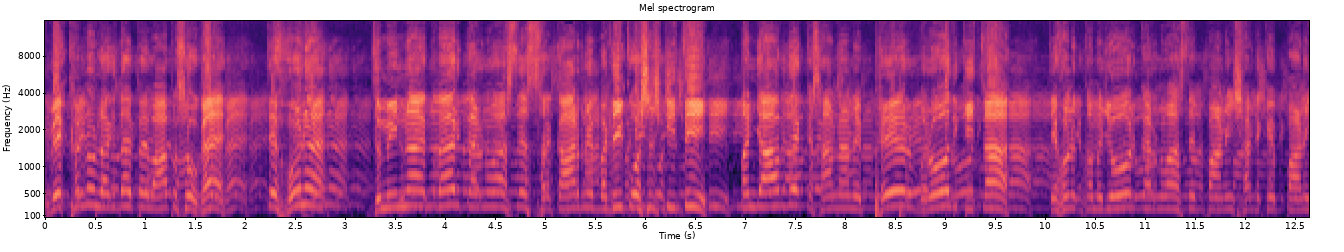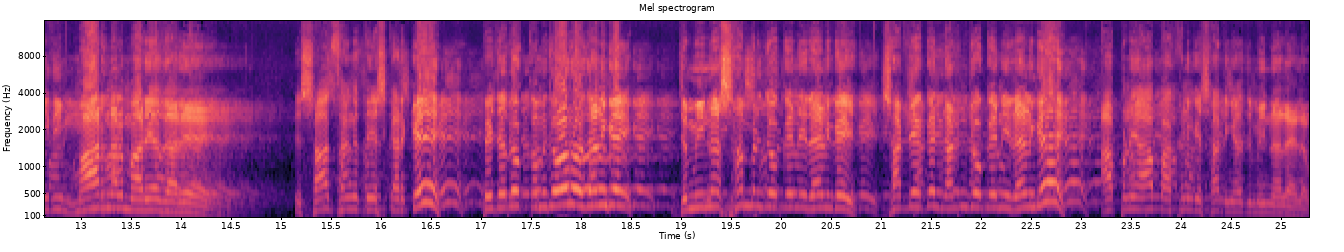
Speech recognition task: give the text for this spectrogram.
ਵੇਖਣ ਨੂੰ ਲੱਗਦਾ ਪਏ ਵਾਪਸ ਹੋ ਗਏ। ਤੇ ਹੁਣ ਜ਼ਮੀਨਾਂ ਐਕਵਾਇਰ ਕਰਨ ਵਾਸਤੇ ਸਰਕਾਰ ਨੇ ਵੱਡੀ ਕੋਸ਼ਿਸ਼ ਕੀਤੀ, ਪੰਜਾਬ ਦੇ ਕਿਸਾਨਾਂ ਨੇ ਫੇਰ ਵਿਰੋਧ ਕੀਤਾ ਤੇ ਹੁਣ ਕਮਜ਼ੋਰ ਕਰਨ ਵਾਸਤੇ ਪਾਣੀ ਛੱਡ ਕੇ ਪਾਣੀ ਦੀ ਮਾਰ ਨਾਲ ਮਾਰਿਆ ਜਾ ਰਿਹਾ ਹੈ। ਤੇ ਸਾਧ ਸੰਗਤ ਇਸ ਕਰਕੇ ਵੀ ਜਦੋਂ ਕਮਜ਼ੋਰ ਹੋ ਜਾਣਗੇ, ਜ਼ਮੀਨਾਂ ਸਾਂਭਣ ਜੋਗੇ ਨਹੀਂ ਰਹਿਣਗੇ, ਸਾਡੇ ਅੱਗੇ ਲੜਨ ਜੋਗੇ ਨਹੀਂ ਰਹਿਣਗੇ, ਆਪਣੇ ਆਪ ਆਖਣਗੇ ਸਾਡੀਆਂ ਜ਼ਮੀਨਾਂ ਲੈ ਲਓ।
